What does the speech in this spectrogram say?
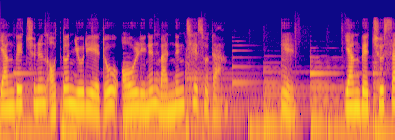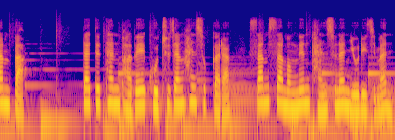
양배추는 어떤 요리에도 어울리는 만능 채소다. 1. 양배추 쌈밥. 따뜻한 밥에 고추장 한 숟가락 쌈 싸먹는 단순한 요리지만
